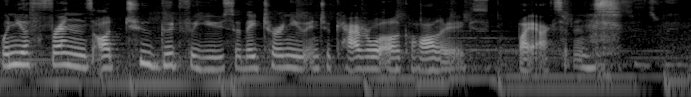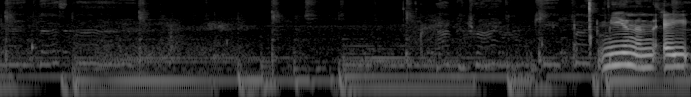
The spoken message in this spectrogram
When your friends are too good for you, so they turn you into casual alcoholics by accident. me in an A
